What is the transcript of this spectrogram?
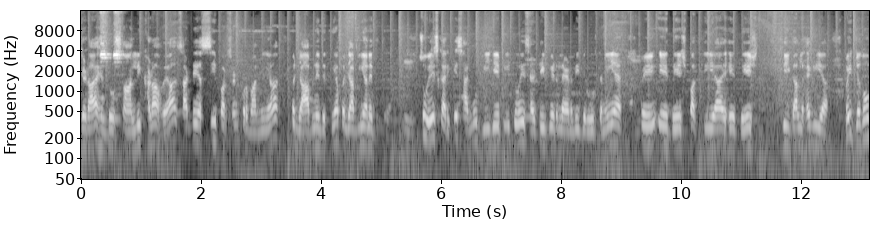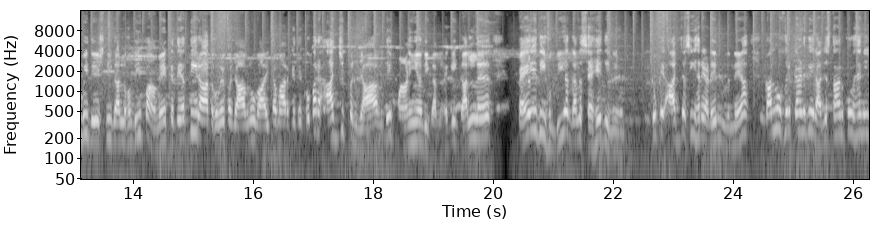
ਜਿਹੜਾ ਹੈ ਹਿੰਦੁਸਤਾਨ ਲਈ ਖੜਾ ਹੋਇਆ ਸਾਡੇ 80% ਕੁਰਬਾਨੀਆਂ ਪੰਜਾਬ ਨੇ ਦਿੱਤੀਆਂ ਪੰਜਾਬੀਆਂ ਨੇ ਦਿੱਤੀਆਂ ਸੋ ਇਸ ਕਰਕੇ ਸਾਨੂੰ ਬੀਜੇਪੀ ਤੋਂ ਇਹ ਸਰਟੀਫਿਕੇਟ ਲੈਣ ਦੀ ਜ਼ਰੂਰਤ ਨਹੀਂ ਹੈ ਵੀ ਇਹ ਦੇਸ਼ ਭਗਤੀ ਆ, ਇਹ ਦੇਸ਼ ਦੀ ਗੱਲ ਹੈਗੀ ਆ। ਬਈ ਜਦੋਂ ਵੀ ਦੇਸ਼ ਦੀ ਗੱਲ ਹੁੰਦੀ, ਭਾਵੇਂ ਕਿਤੇ ਅੱਧੀ ਰਾਤ ਹੋਵੇ, ਪੰਜਾਬ ਨੂੰ ਆਵਾਜ਼ ਤਾਂ ਮਾਰ ਕੇ ਦੇਖੋ, ਪਰ ਅੱਜ ਪੰਜਾਬ ਦੇ ਪਾਣੀਆਂ ਦੀ ਗੱਲ ਹੈਗੀ। ਗੱਲ ਪੈਸੇ ਦੀ ਹੁੰਦੀ ਆ, ਗੱਲ ਸਹੇ ਦੀ ਨਹੀਂ ਹੁੰਦੀ। ਕਿਉਂਕਿ ਅੱਜ ਅਸੀਂ ਹਰਿਆਣੇ ਨੂੰ ਦਿੰਦੇ ਆ ਕੱਲ ਨੂੰ ਫਿਰ ਕਹਿਣਗੇ ਰਾਜਸਥਾਨ ਕੋਲ ਹੈ ਨਹੀਂ,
